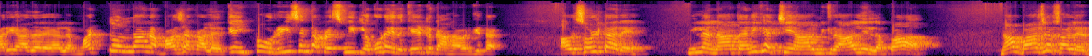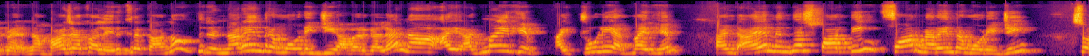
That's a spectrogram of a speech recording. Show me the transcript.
மரியாதையால மட்டும்தான் நான் பாஜகல இருக்கேன். இப்போ ரீசெண்டா பிரஸ் மீட்ல கூட இதை கேட்டிருக்காங்க அவர்கிட்ட. அவர் சொல்லிட்டாரு இல்ல நான் தனி கட்சி ஆரம்பிக்கிற ஆள் இல்லப்பா. நான் பாஜகவில் இருப்பேன். நான் பாஜகவில் இருக்கிற காரணம் திரு நரேந்திர மோடிஜி அவர்களை நான் I admire him I truly admire him and I am in this party for Narendra Modiji. So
